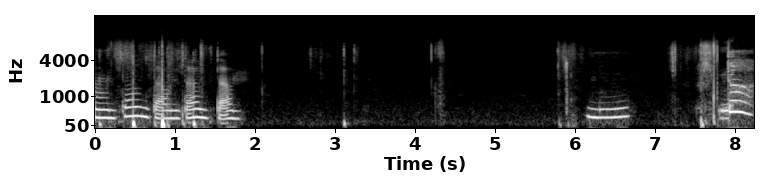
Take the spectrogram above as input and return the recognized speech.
там, там, там, там. Ну. Да!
